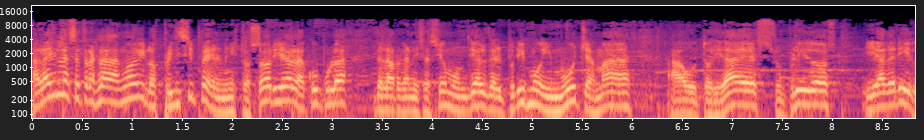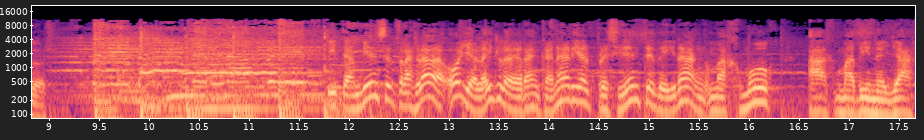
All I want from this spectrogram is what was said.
A la isla se trasladan hoy los príncipes, el ministro Soria, la cúpula de la Organización Mundial del Turismo y muchas más autoridades, suplidos y adheridos. Y también se traslada hoy a la isla de Gran Canaria el presidente de Irán, Mahmoud Ahmadinejad.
